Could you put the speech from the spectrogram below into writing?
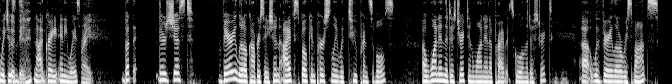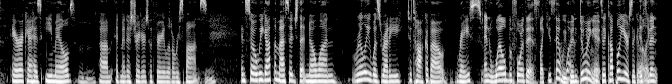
Which is be. not great, anyways Right. but th- there's just very little conversation. I've spoken personally with two principals, uh, one in the district and one in a private school in the district, mm-hmm. Uh, with very little response. Erica has emailed um, administrators with very little response. And so we got the message that no one really was ready to talk about race. And well before this, like you said, we've been doing it. It's a couple years ago. It's been-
